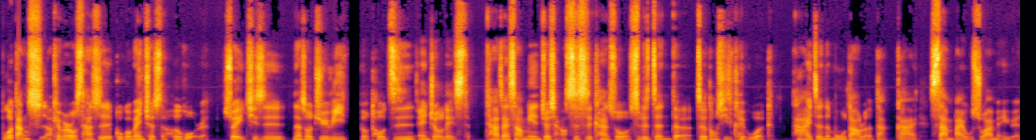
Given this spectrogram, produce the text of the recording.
不过当时啊，Cameron 他是 Google Ventures 的合伙人，所以其实那时候 GV 有投资 AngelList，他在上面就想要试试看，说是不是真的这个东西可以 work，他还真的募到了大概三百五十万美元。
